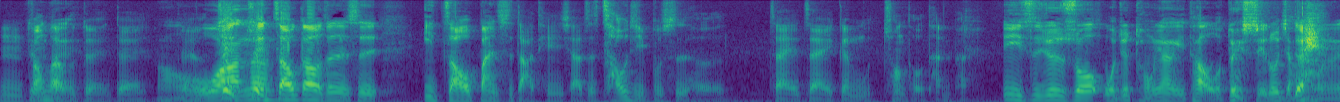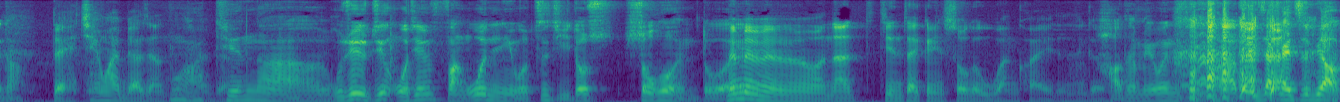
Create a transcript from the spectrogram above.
嗯，方法不对，对。哇最最糟糕的真的是一招半式打天下，这超级不适合在在跟创投谈判。意思就是说，我就同样一套，我对谁都讲同样一套。对，千万不要这样子。哇天哪！我觉得今天我今天访问你，我自己都收获很多、欸。没有没有没有没有，那今天再给你收个五万块的那个。好的，没问题。啊，等一下开支票，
